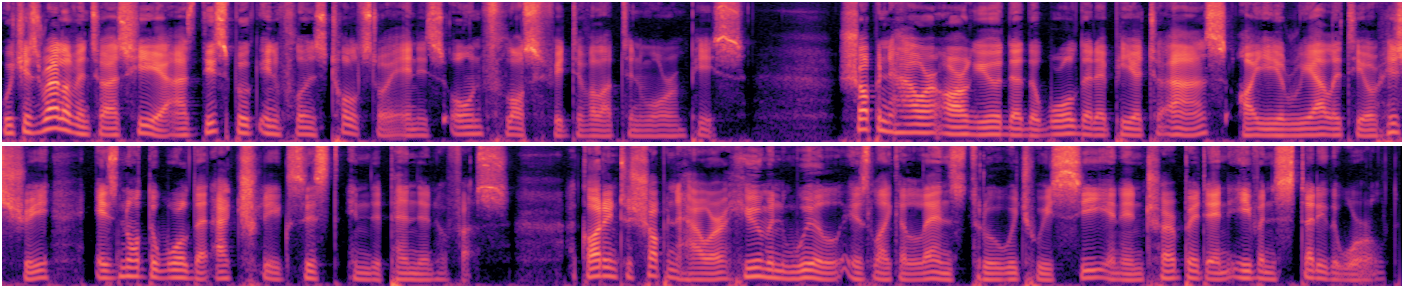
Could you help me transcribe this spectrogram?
which is relevant to us here as this book influenced Tolstoy and his own philosophy developed in War and Peace. Schopenhauer argued that the world that appeared to us, i.e., reality or history, is not the world that actually exists independent of us. According to Schopenhauer, human will is like a lens through which we see and interpret and even study the world,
